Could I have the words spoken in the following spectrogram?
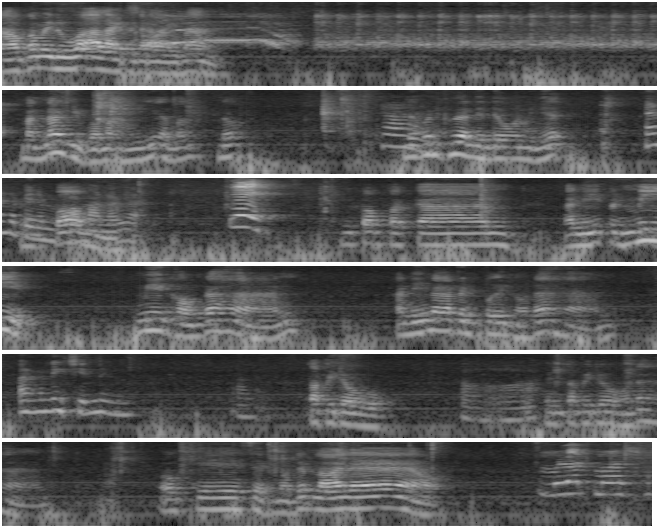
เราก็ไม่รู้ว่าอะไรเป็นอะไรบ้าง มันน่าอยู่ประมาณนี้แหละมั้งเนาะใช่เดี๋ยวเพื่อนๆเนี่ยโดนอย่างเงี้ย น่าจะเป็นป้ปอมระมาณนั้นแหละเฮ้ยนี่ป้อมปราการ อันนี้เป็นมีด มีดของทหาร อันนี้น่าจะเป็นปืนของทหาร อันนั้นอีกชิ้นหนึ่งอะไรตอร์ปิโด อ๋อ เป็นตอร์ปิโดของทหาร โอเค เสร็จหมดเรียบร้อยแล้ว รถมอไซ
